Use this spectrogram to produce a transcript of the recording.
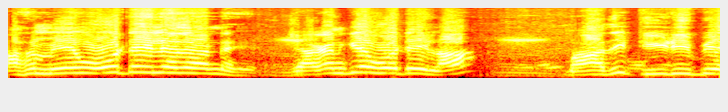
అసలు మేము ఓటేయలేదండి జగన్ కే ఓటేయలా? మాది టీడీపీ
